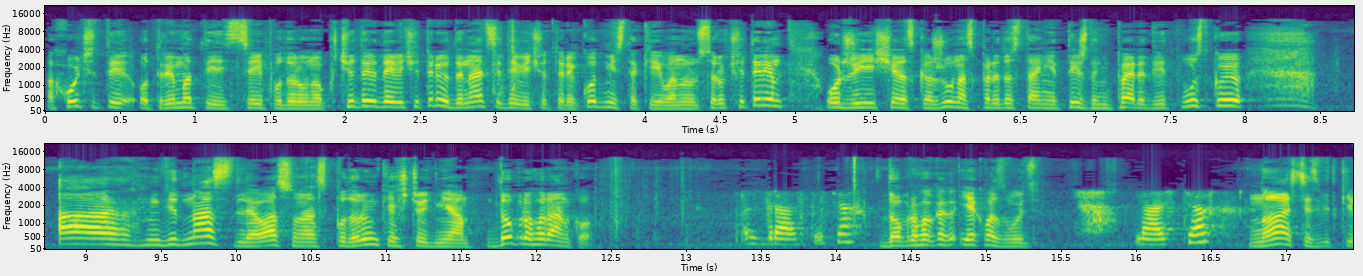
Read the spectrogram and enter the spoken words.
хочете отримати цей подарунок. 494 1194 код міста Києва 044. Отже, я ще раз кажу, у нас передостанній тиждень перед відпусткою. А від нас для вас у нас подарунки щодня. Доброго ранку. Здравствуйте, Доброго, як- як вас звуть? Настя Настя, звідки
